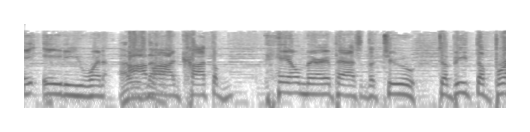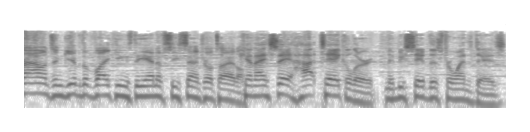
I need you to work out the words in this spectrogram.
'80 when Ahmad not. caught the hail mary pass at the two to beat the Browns and give the Vikings the NFC Central title. Can I say hot take alert? Maybe save this for Wednesdays.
